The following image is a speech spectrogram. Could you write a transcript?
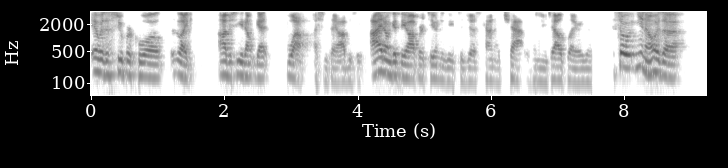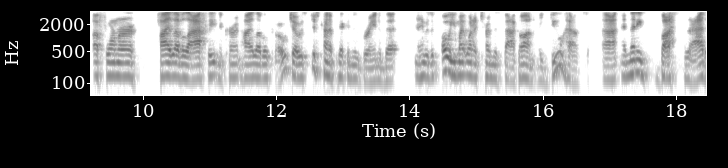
It was a super cool, like, obviously you don't get, well, I shouldn't say obviously, I don't get the opportunity to just kind of chat with NHL players. So, you know, as a, a former high level athlete and a current high level coach, I was just kind of picking his brain a bit and he was like, "Oh, you might want to turn this back on." I do have, some. Uh, and then he busts that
